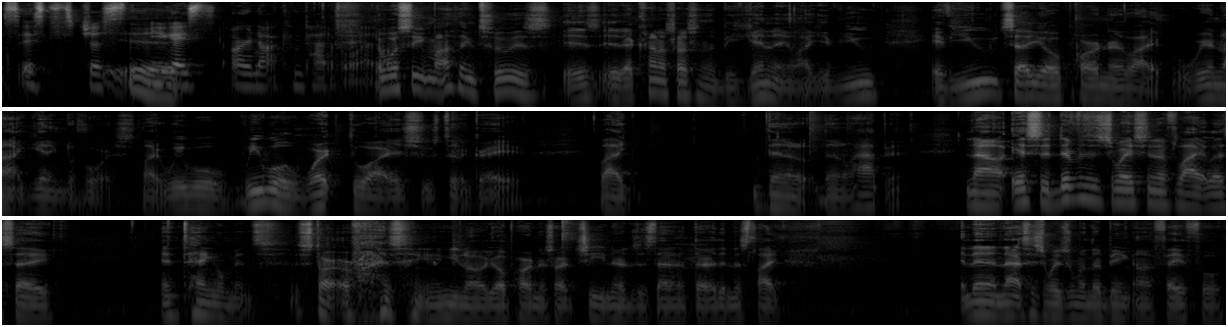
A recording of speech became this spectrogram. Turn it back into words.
is it's just Yeah. you guys are not compatible at And all. well, see, my thing too is is it, it kind of starts from the beginning. Like if you if you tell your partner like we're not getting divorced, like we will we will work through our issues to the grave, like then it'll, then it'll happen. Now it's a different situation if like let's say entanglements start arising and you know your partner start cheating or this that and the third. Then it's like and then in that situation when they're being unfaithful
